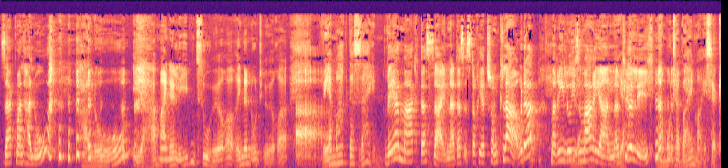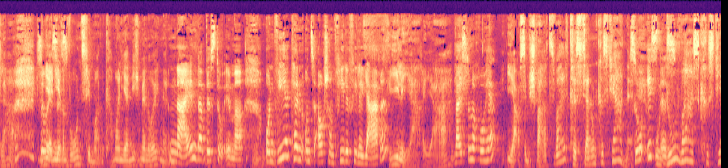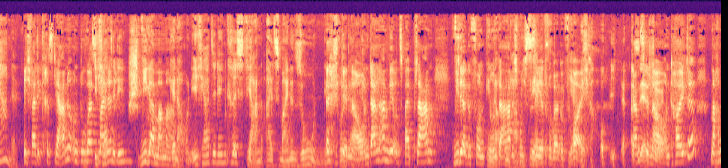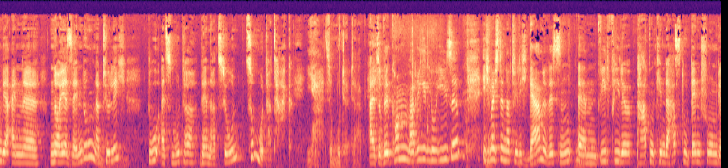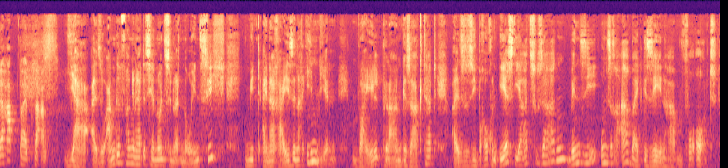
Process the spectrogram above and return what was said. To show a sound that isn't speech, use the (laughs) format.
Sag mal Hallo. (laughs) Hallo, ja, meine lieben Zuhörerinnen und Hörer. Ah. Wer mag das sein? Wer mag das sein? Na, das ist doch jetzt schon klar, oder? Marie-Louise ja, Marian, natürlich. Ja. Na, Mutter Weimar ist ja klar. (laughs) So bin ja in ihren es. Wohnzimmern, kann man ja nicht mehr leugnen. Nein, da bist du immer. Hm. Und wir kennen uns auch schon viele, viele Jahre. Viele Jahre, ja. Weißt du noch woher? Ja, aus dem Schwarzwald, Christian und Christiane. So ist und es. Und du warst Christiane. Ich war die Christiane und du und warst meine den, Schwiegermama. Genau, und ich hatte den Christian als meinen Sohn. Schröder, genau, ja. und dann haben wir uns bei Plan wiedergefunden genau, und da habe ich mich sehr, sehr drüber gefreut. Ja, ich auch, ja, (laughs) Ganz genau. Schön. Und heute machen wir eine neue Sendung, natürlich du als Mutter der Nation zum Muttertag. Ja, zum Muttertag. Also willkommen, Marie-Louise. Ich ja. möchte natürlich gerne wissen, ähm, wie viele Patenkinder hast du denn schon gehabt bei Plan? Ja, also angefangen hat es ja 1990 mit einer Reise nach Indien, weil Plan gesagt hat, also Sie brauchen erst Ja zu sagen, wenn Sie unsere Arbeit gesehen haben vor Ort.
